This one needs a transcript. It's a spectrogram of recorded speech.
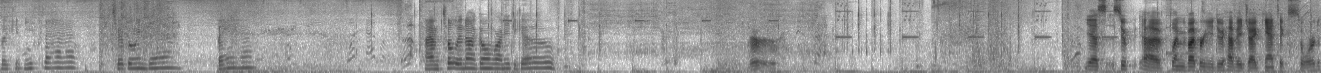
Look at me fly, turboing down, bam. I'm totally not going where I need to go. Yes, Super, uh, Flaming Viper, you do have a gigantic sword.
